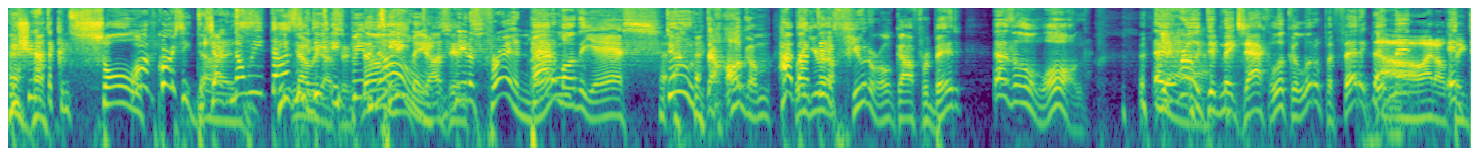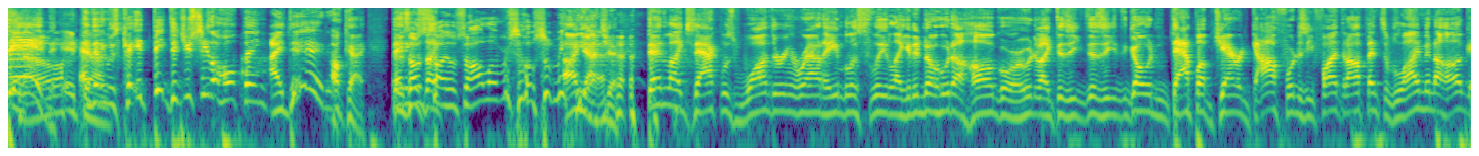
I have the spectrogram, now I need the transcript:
He shouldn't have to console. Well, of course he does. Zach- No, he doesn't. No, he He's- he's doesn't. being a no, teammate. He doesn't. Being a friend, Pat him on the ass. Dude. to hug him How like about you're at a funeral, God forbid. That was a little long. And it really did make Zach look a little pathetic, didn't No, it? I don't it think did. so. It and then he was. It did, did you see the whole thing? I did. Okay. Then It's he was all, like, it was all over social media. I got you. then like Zach was wandering around aimlessly, like he didn't know who to hug or who. to- Like does he does he go and dap up Jared Goff or does he find an offensive lineman to hug?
